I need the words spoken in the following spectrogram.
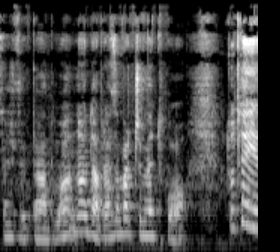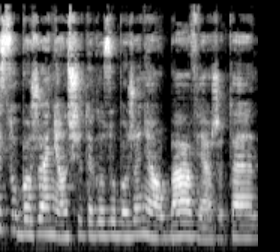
coś wypadło. No dobra, zobaczymy tło. Tutaj jest zubożenie, on się tego zubożenia obawia, że ten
